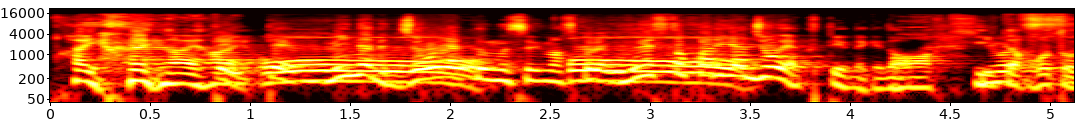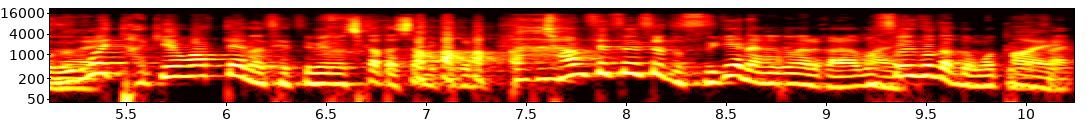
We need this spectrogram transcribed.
はいはいはいはい。言って、みんなで条約結びます。これ、ウエストファリア条約って言うんだけど、あ、聞いたことない。今すごい竹終わったような説明の仕方したんだけど、これちゃんと説明するとすげえ長くなるから、まあはいそういうことだと思ってください。はい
